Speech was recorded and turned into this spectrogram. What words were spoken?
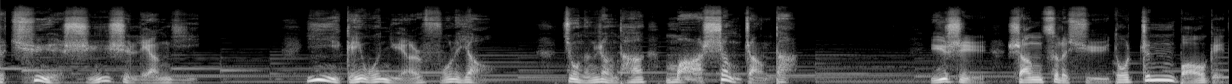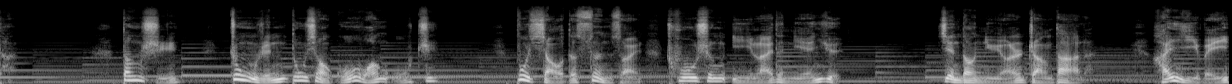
这确实是良医，一给我女儿服了药，就能让她马上长大。于是赏赐了许多珍宝给她。当时，众人都笑国王无知，不晓得算算出生以来的年月。见到女儿长大了，还以为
